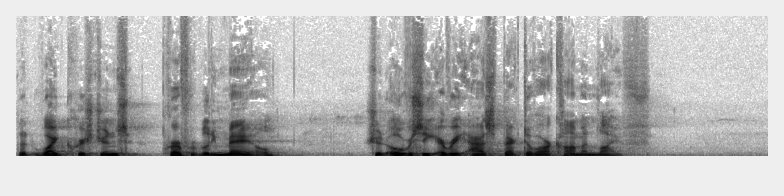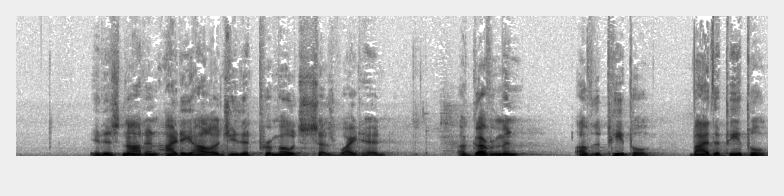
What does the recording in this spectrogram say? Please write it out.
that white Christians, preferably male, should oversee every aspect of our common life. It is not an ideology that promotes, says Whitehead, a government of the people by the people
